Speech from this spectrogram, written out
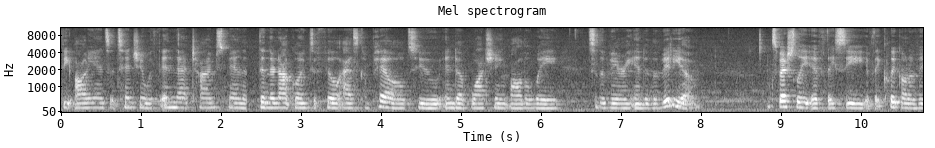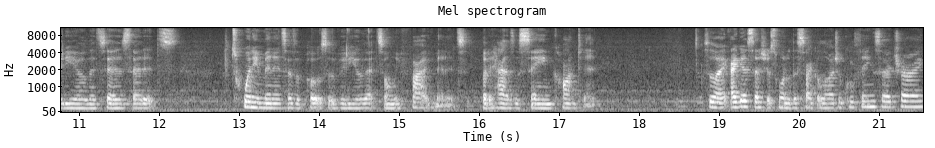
the audience attention within that time span then they're not going to feel as compelled to end up watching all the way to the very end of the video. Especially if they see if they click on a video that says that it's 20 minutes as opposed to a video that's only five minutes but it has the same content. So I, I guess that's just one of the psychological things that I try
